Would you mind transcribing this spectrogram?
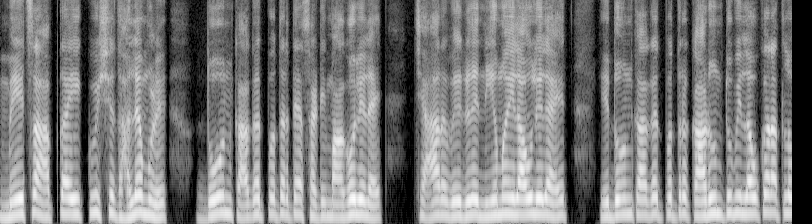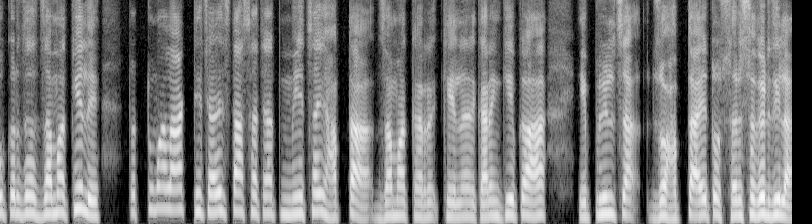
मेचा हप्ता एकवीसशे झाल्यामुळे दोन कागदपत्र त्यासाठी मागवलेले आहेत. चार वेगळे नियमही लावलेले आहेत. हे दोन कागदपत्र काढून तुम्ही लवकरात लवकर जर जमा केले तर तुम्हाला अठ्ठेचाळीस तासाच्या आत मेचाही हप्ता जमा कर केला कारण की का एप्रिलचा जो हप्ता आहे तो सरसगट दिला.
